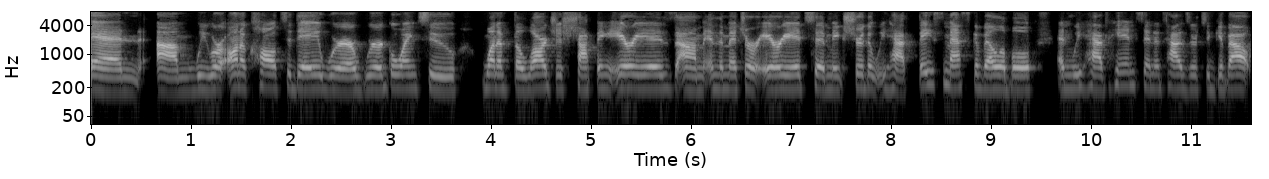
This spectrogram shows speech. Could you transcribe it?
And um, we were on a call today where we're going to one of the largest shopping areas um, in the metro area to make sure that we have face mask available and we have hand sanitizer to give out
